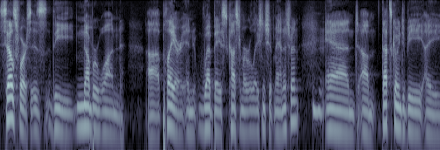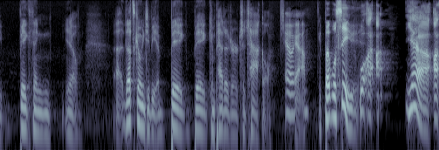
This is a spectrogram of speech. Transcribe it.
Salesforce is the number one uh, player in web-based customer relationship management, mm-hmm. and um, that's going to be a big thing. You know, uh, that's going to be a big, big competitor to tackle. Oh yeah, but we'll see. Well, I, I, yeah, I,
